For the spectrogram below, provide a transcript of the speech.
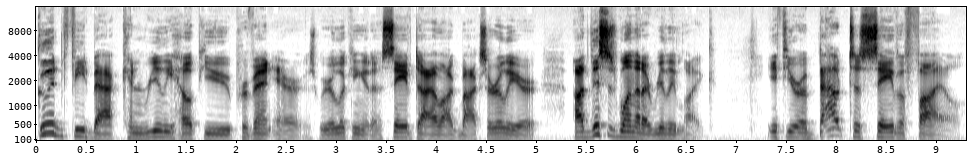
Good feedback can really help you prevent errors. We were looking at a save dialog box earlier. Uh, this is one that I really like. If you're about to save a file,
